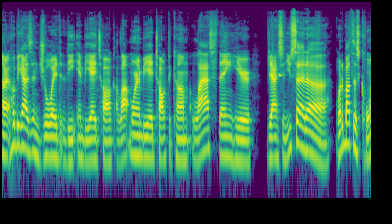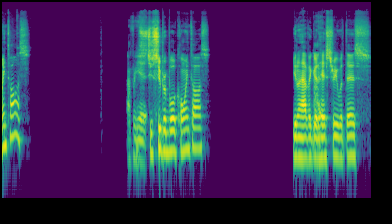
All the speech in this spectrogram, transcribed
All right. Hope you guys enjoyed the NBA talk. A lot more NBA talk to come. Last thing here, Jaxson. You said, uh, what about this coin toss? I forget. Super Bowl coin toss. You don't have a good I- history with this.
